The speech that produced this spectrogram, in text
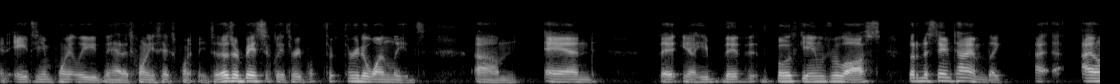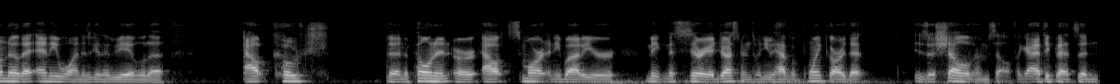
an 18 point lead and they had a 26 point lead. So those are basically three three to one leads. Um, and that you know he they, they, both games were lost, but at the same time, like I I don't know that anyone is going to be able to out coach an opponent or outsmart anybody or make necessary adjustments when you have a point guard that is a shell of himself. Like I think that's an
